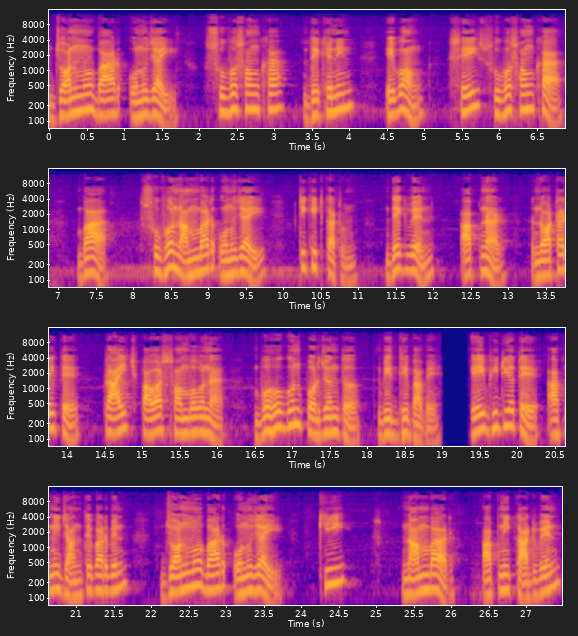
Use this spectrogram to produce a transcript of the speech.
জন্মবার অনুযায়ী শুভ সংখ্যা দেখে নিন এবং সেই শুভ সংখ্যা বা শুভ নাম্বার অনুযায়ী টিকিট কাটুন। দেখবেন আপনার লটারিতে প্রাইজ পাওয়ার সম্ভাবনা বহুগুণ পর্যন্ত বৃদ্ধি পাবে। এই ভিডিওতে আপনি জানতে পারবেন জন্মবার অনুযায়ী কি নাম্বার আপনি কাটবেন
